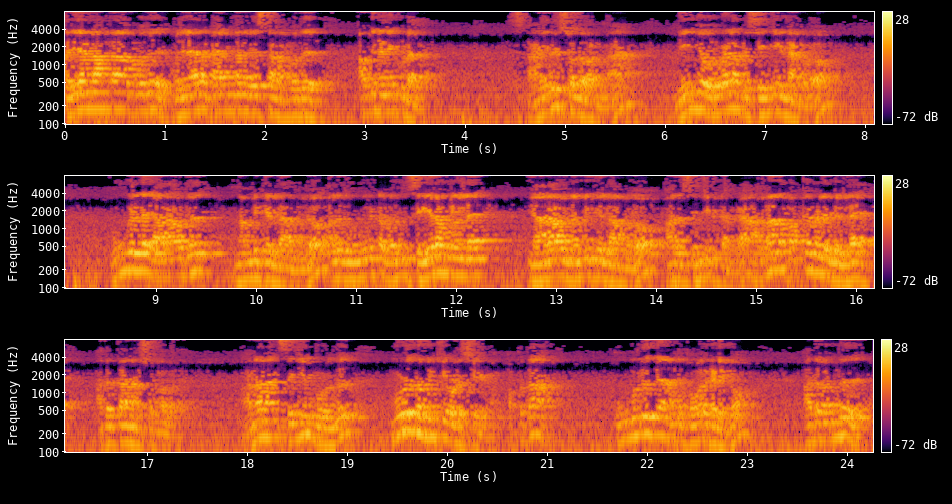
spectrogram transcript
சரியாகலாம் தான் போகுது. கொஞ்ச நேரம் டைம் தானே வேஸ்ட் ஆகும் போது அப்படின்னு நினைக்கக்கூடாது. நான் எது சொல்ல வரேன்னா நீங்கள் ஒருவேளை அப்படி செஞ்சீங்கன்னா கூட உங்களில் யாராவது நம்பிக்கை இல்லாமலோ அல்லது உங்ககிட்ட வந்து செய்யறவங்கள யாராவது நம்பிக்கை இல்லாமலோ அதை செஞ்சுக்கிட்டாங்க அதனால பக்க விளைவு இல்லை. அதைத்தான் நான் சொல்ல வரேன். ஆனா செய்யும் பொழுது முழு நம்பிக்கையோட செய்யணும். அப்பதான் உங்களுக்கு அந்த பவர் கிடைக்கும். அதை வந்து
